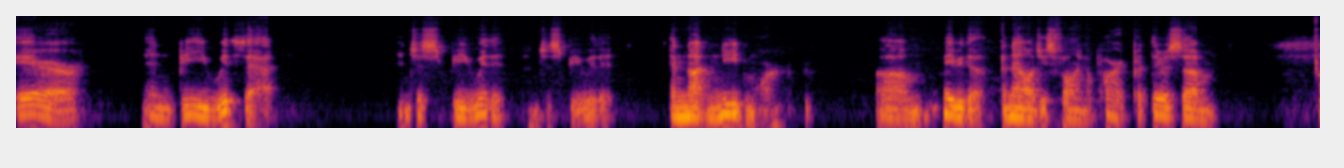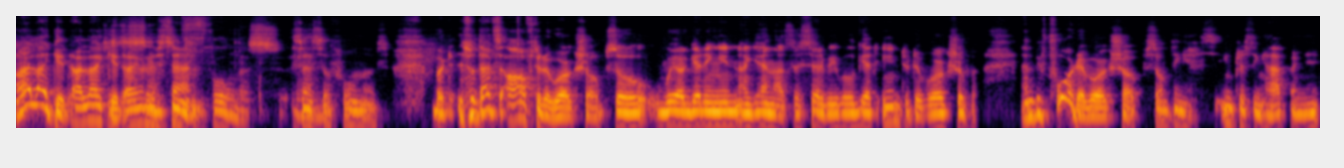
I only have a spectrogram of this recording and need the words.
air and be with that and just be with it and just be with it and not need more. Um, maybe the analogy is falling apart but there's um I like it. I like it. just a I sense of understand. fullness sense and- of fullness. But so that's after the workshop. So we are getting in again, as I said, we will get into the workshop. And before the workshop, something interesting happened.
